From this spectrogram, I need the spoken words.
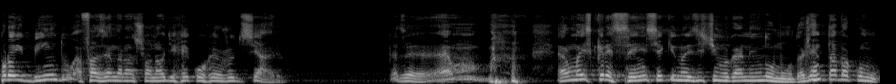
proibindo a Fazenda Nacional de recorrer ao judiciário. Quer dizer, é, um, é uma excrescência que não existe em lugar nenhum do mundo. A gente estava com...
